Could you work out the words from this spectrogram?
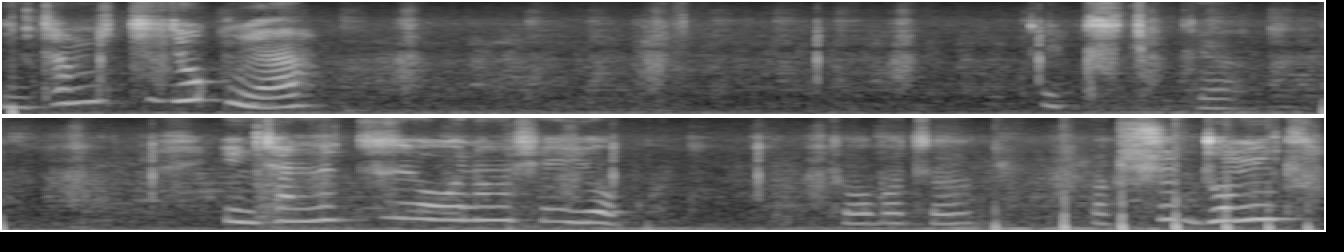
İnternetsiz yok mu ya? Küçük ya. İnternetsiz oynama şey yok. Çobatı. Bak şu Jomink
